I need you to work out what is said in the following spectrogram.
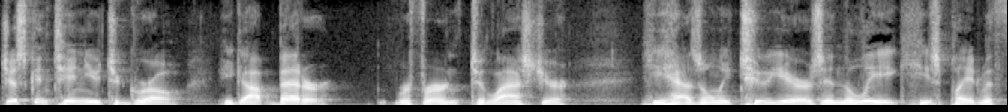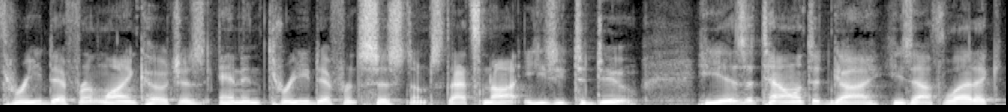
just continue to grow. He got better, referring to last year. He has only two years in the league. He's played with three different line coaches and in three different systems. That's not easy to do. He is a talented guy. He's athletic.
